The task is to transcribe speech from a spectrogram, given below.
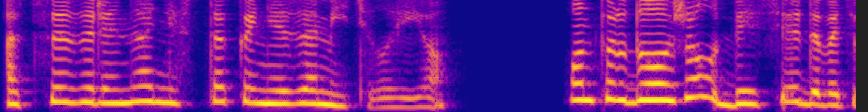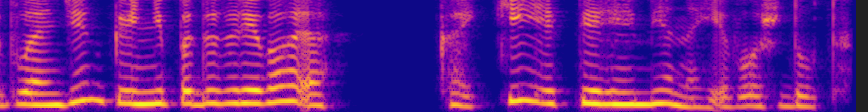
а Цезарь Нанис так и не заметил ее. Он продолжал беседовать с блондинкой, не подозревая, какие перемены его ждут.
